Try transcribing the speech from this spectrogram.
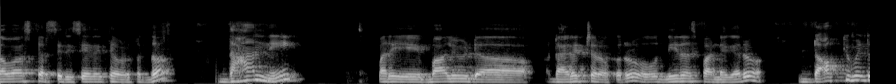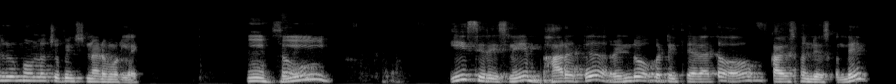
గవాస్కర్ సిరీస్ ఏదైతే ఉంటుందో దాన్ని మరి బాలీవుడ్ డైరెక్టర్ ఒకరు నీరజ్ పాండే గారు డాక్యుమెంటరీ రూపంలో చూపించున్నాడు మురళి. సో ఈ సిరీస్ని భారత్ రెండు ఒకటి తేడాతో కైవసం చేసుకుంది.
